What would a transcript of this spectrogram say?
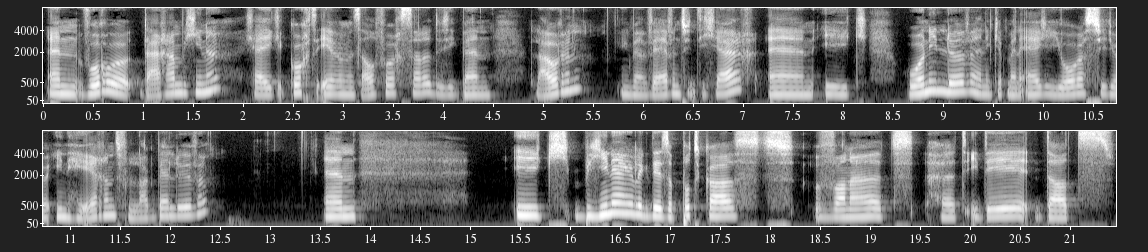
En voor we daaraan beginnen, ga ik kort even mezelf voorstellen. Dus ik ben Lauren, ik ben 25 jaar en ik woon in Leuven en ik heb mijn eigen yogastudio in Herend, vlakbij Leuven. En ik begin eigenlijk deze podcast vanuit het idee dat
